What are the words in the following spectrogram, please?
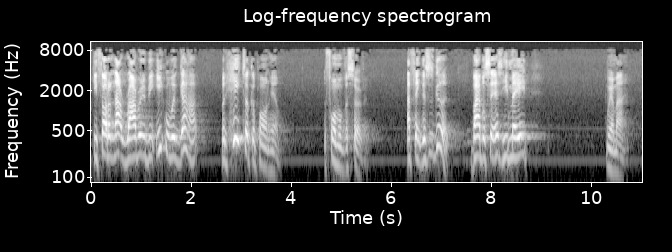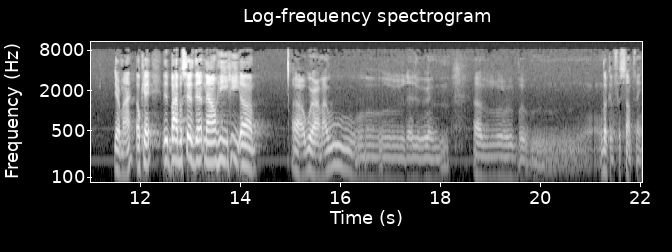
He thought it not robbery to be equal with God, but he took upon him the form of a servant. I think this is good. Bible says he made, where am I? There am I. Okay. The Bible says that now he, he, uh, uh, where am I? Ooh, uh, looking for something.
